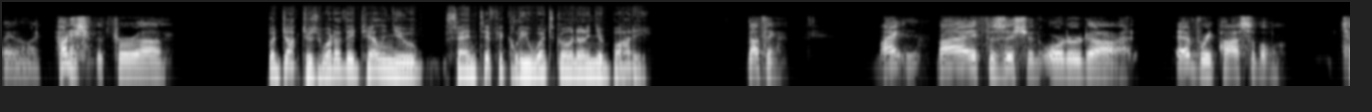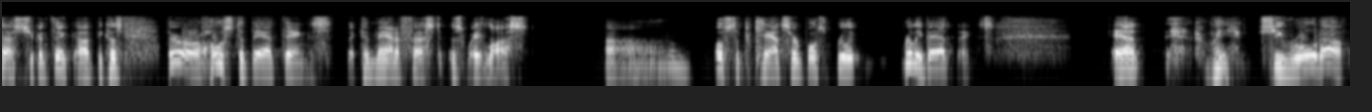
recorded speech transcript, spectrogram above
You know, like punishment for. Uh, but doctors, what are they telling you scientifically? What's going on in your body? Nothing. My my physician ordered uh, every possible test you can think of because there are a host of bad things that can manifest as weight loss. Uh, most of the cancer, most really really bad things, and we, she ruled out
